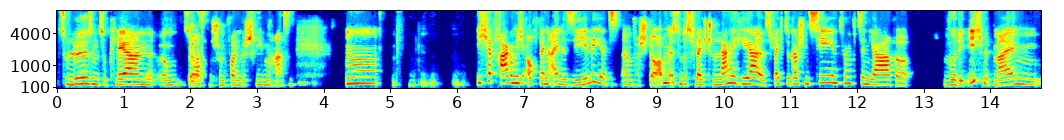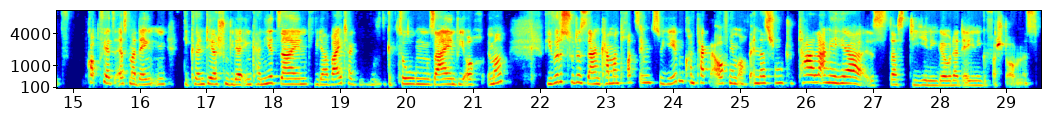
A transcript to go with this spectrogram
zu lösen, zu klären, irgend so, ja. was du schon vorhin beschrieben hast. Mm, ich frage mich auch, wenn eine Seele jetzt ähm, verstorben ist und das vielleicht schon lange her ist, vielleicht sogar schon 10, 15 Jahre, würde ich mit meinem Kopf jetzt erstmal denken, die könnte ja schon wieder inkarniert sein, wieder weitergezogen sein, wie auch immer. Wie würdest du das sagen? Kann man trotzdem zu jedem Kontakt aufnehmen, auch wenn das schon total lange her ist, dass diejenige oder derjenige verstorben ist?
